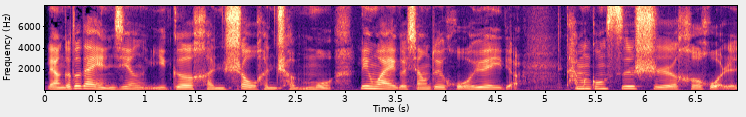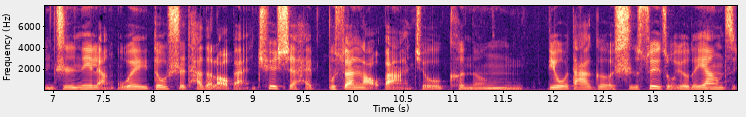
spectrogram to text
两个都戴眼镜，一个很瘦很沉默，另外一个相对活跃一点。他们公司是合伙人制，那两位都是他的老板，确实还不算老吧，就可能比我大个十岁左右的样子。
